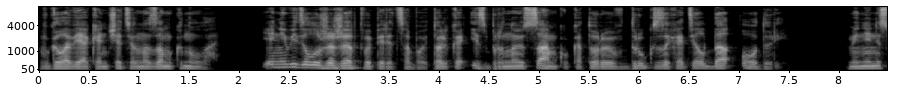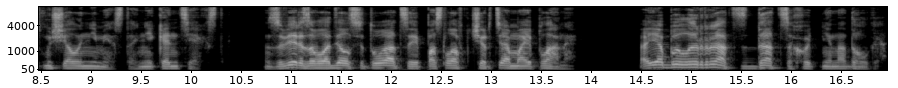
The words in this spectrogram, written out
В голове окончательно замкнуло. Я не видел уже жертвы перед собой, только избранную самку, которую вдруг захотел до одури. Меня не смущало ни место, ни контекст. Зверь завладел ситуацией, послав к чертям мои планы. А я был и рад сдаться хоть ненадолго,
